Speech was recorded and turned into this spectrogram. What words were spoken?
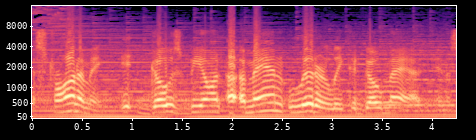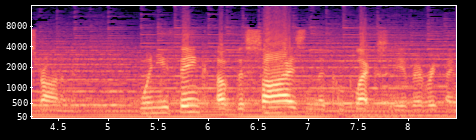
astronomy, it goes beyond. A, a man literally could go mad in astronomy when you think of the size and the complexity of everything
